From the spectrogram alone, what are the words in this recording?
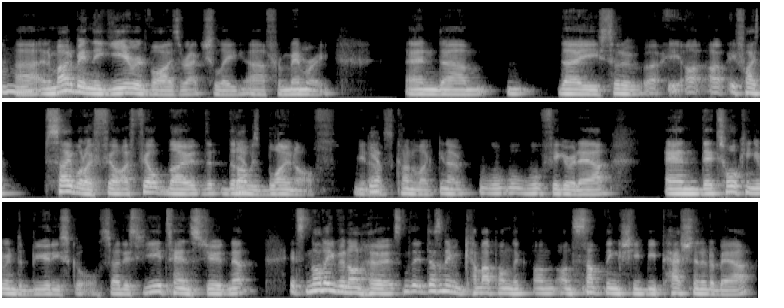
mm-hmm. uh, and it might have been the year advisor actually uh, from memory. And um, they sort of, uh, if I say what I felt, I felt though that, that I was blown off. You know, it's kind of like, you know, we'll, we'll, we'll figure it out and they're talking her into beauty school. So this year 10 student, now it's not even on her, it doesn't even come up on the on, on something she'd be passionate about.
